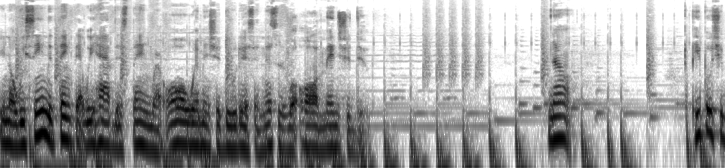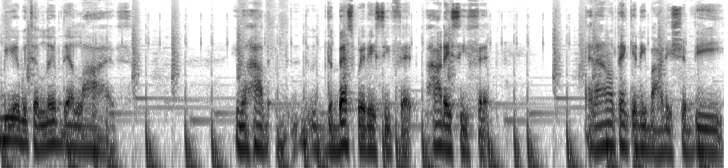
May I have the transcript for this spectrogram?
You know, we seem to think that we have this thing where all women should do this and this is what all men should do. No. People should be able to live their lives. you know, how the best way they see fit, how they see fit. And I don't think anybody should be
